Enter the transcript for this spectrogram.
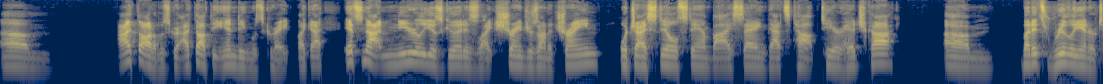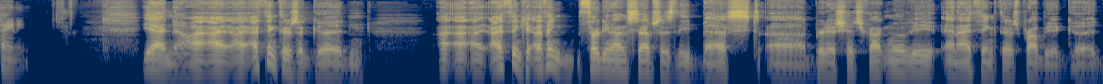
um, I thought it was great. I thought the ending was great. Like I it's not nearly as good as like Strangers on a Train, which I still stand by saying that's top tier Hitchcock. Um, but it's really entertaining. yeah no I, I I think there's a good I, I I think I think 39 Steps is the best uh, British Hitchcock movie, and I think there's probably a good,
